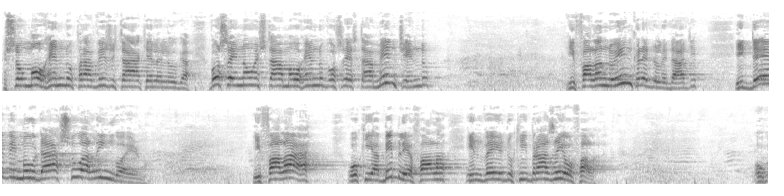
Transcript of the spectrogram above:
Estou morrendo para visitar aquele lugar. Você não está morrendo, você está mentindo e falando incredulidade e deve mudar sua língua, irmão. E falar o que a Bíblia fala em vez do que Brasil fala. O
